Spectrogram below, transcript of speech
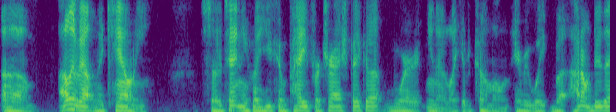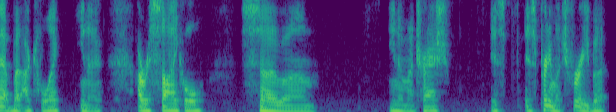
Um, I live out in the county, so technically you can pay for trash pickup where you know like it would come on every week. But I don't do that. But I collect, you know, I recycle, so um, you know my trash is is pretty much free. But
